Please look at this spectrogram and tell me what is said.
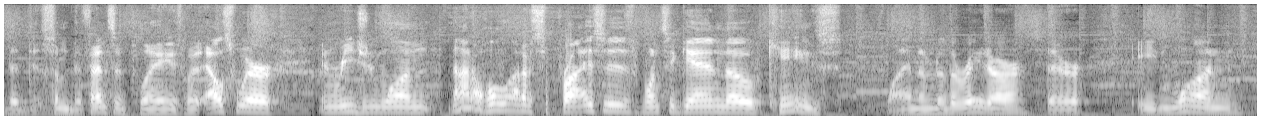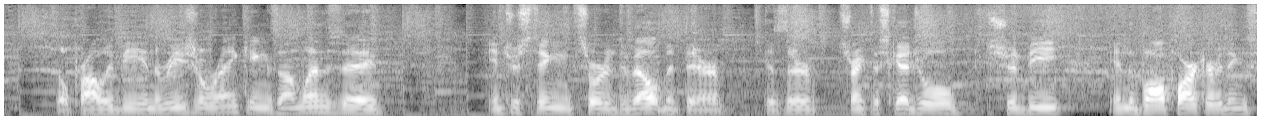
the, some defensive plays. But elsewhere in Region One, not a whole lot of surprises. Once again, though, Kings flying under the radar. They're eight and one. They'll probably be in the regional rankings on Wednesday. Interesting sort of development there because their strength of schedule should be in the ballpark. Everything's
